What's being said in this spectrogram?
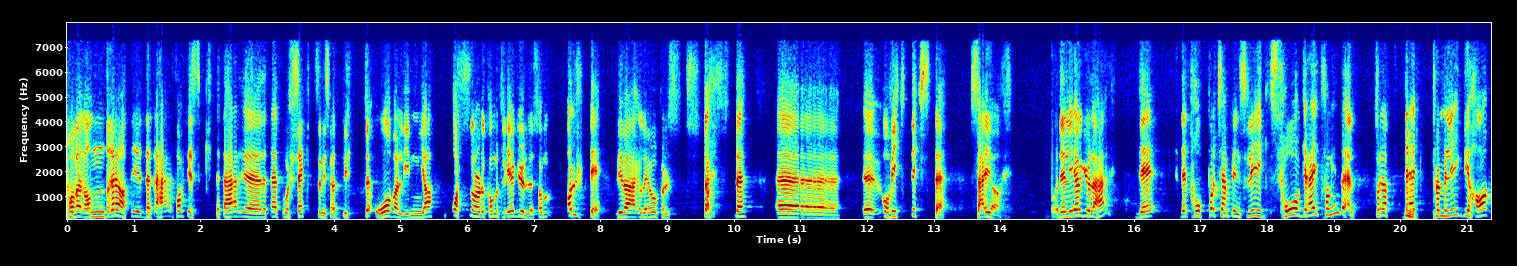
på hverandre. At de, dette her faktisk dette, her, eh, dette er et prosjekt som vi skal dytte over linja, også når det kommer til ligagullet, som alltid vil være Leopolds største eh, eh, og viktigste seier. Og Det liagullet her, det, det, topper Champions League så greit for min del. For det er Premier League vi har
